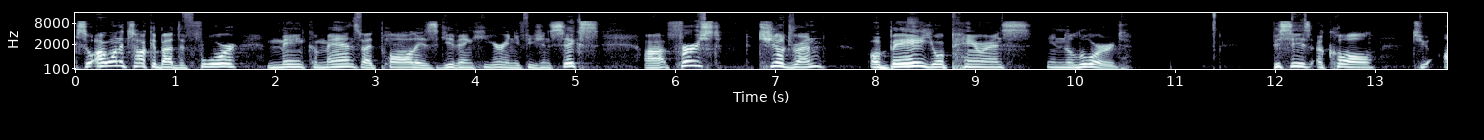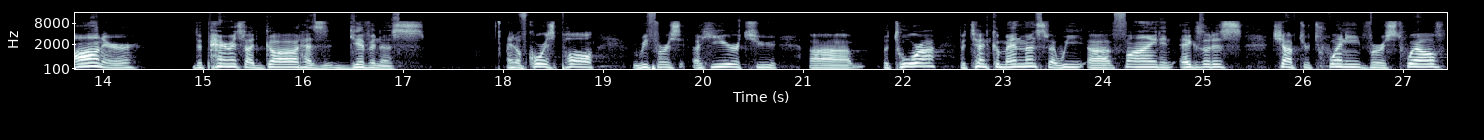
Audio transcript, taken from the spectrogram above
So, I want to talk about the four main commands that Paul is giving here in Ephesians 6. Uh, first, children, obey your parents in the Lord. This is a call to honor the parents that God has given us. And of course, Paul refers here to uh, the Torah, the Ten Commandments that we uh, find in Exodus chapter 20, verse 12.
